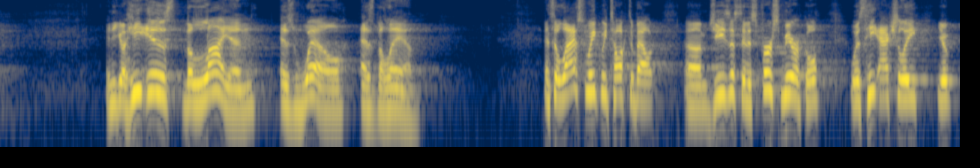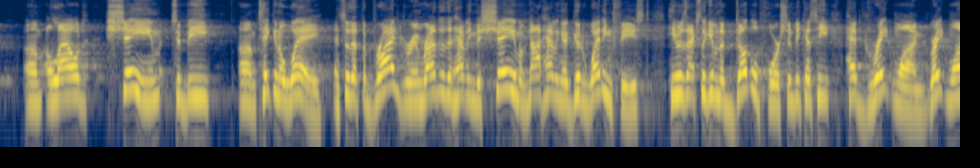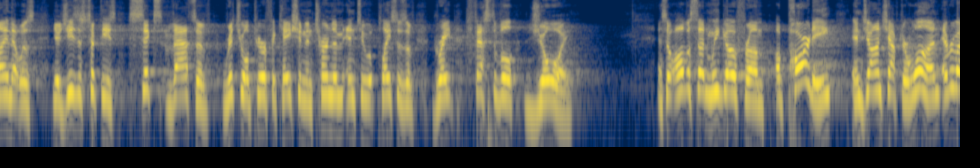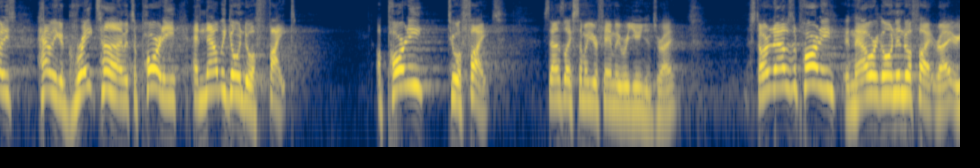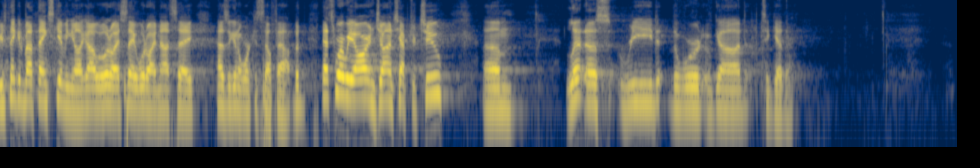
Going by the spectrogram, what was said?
And you go, he is the lion as well as the lamb. And so last week we talked about um, Jesus and his first miracle was he actually you know, um, allowed shame to be um, taken away. And so that the bridegroom, rather than having the shame of not having a good wedding feast, he was actually given a double portion because he had great wine. Great wine that was, you know, Jesus took these six vats of ritual purification and turned them into places of great festival joy. And so all of a sudden we go from a party in John chapter 1, everybody's having a great time, it's a party, and now we go into a fight. A party to a fight. Sounds like some of your family reunions, right? Started out as a party, and now we're going into a fight, right? Or you're thinking about Thanksgiving, you're like, oh, what do I say? What do I not say? How's it going to work itself out? But that's where we are in John chapter 2. Um, let us read the Word of God together.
